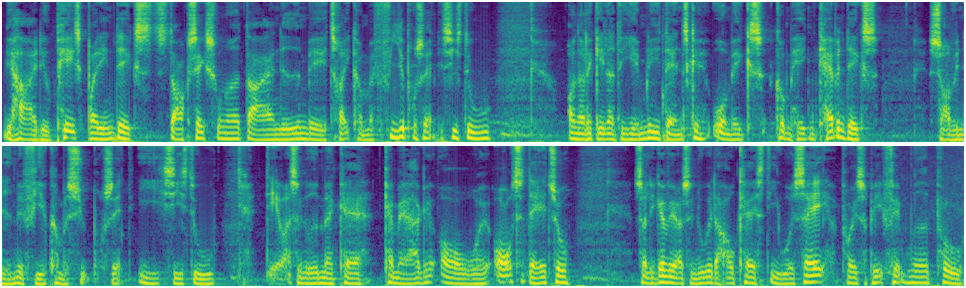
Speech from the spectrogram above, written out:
Vi har et europæisk bredt indeks, Stock 600, der er nede med 3,4 procent i sidste uge. Og når det gælder det hjemlige danske OMX Copenhagen Cap Index, så er vi nede med 4,7 procent i sidste uge. Det er jo altså noget, man kan, kan mærke. Og øh, år til dato, så ligger vi altså nu et afkast i USA på S&P 500 på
